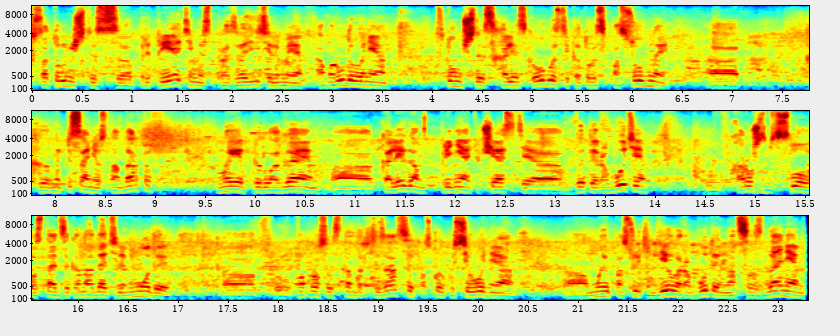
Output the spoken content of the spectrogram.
в сотрудничестве с предприятиями, с производителями оборудования, в том числе из Сахалинской области, которые способны а, к написанию стандартов. Мы предлагаем э, коллегам принять участие в этой работе, в хорошем смысле слова стать законодателем моды э, в вопросах стандартизации, поскольку сегодня э, мы, по сути дела, работаем над созданием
